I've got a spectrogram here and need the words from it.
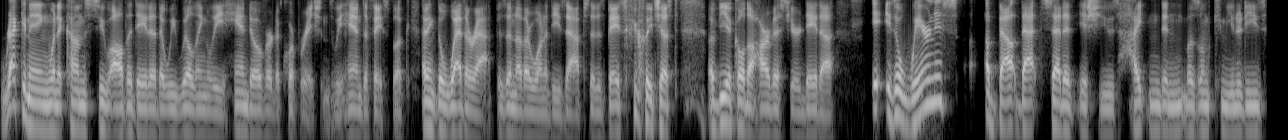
reckoning when it comes to all the data that we willingly hand over to corporations. We hand to Facebook. I think the weather app is another one of these apps that is basically just a vehicle to harvest your data. Is awareness about that set of issues heightened in Muslim communities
